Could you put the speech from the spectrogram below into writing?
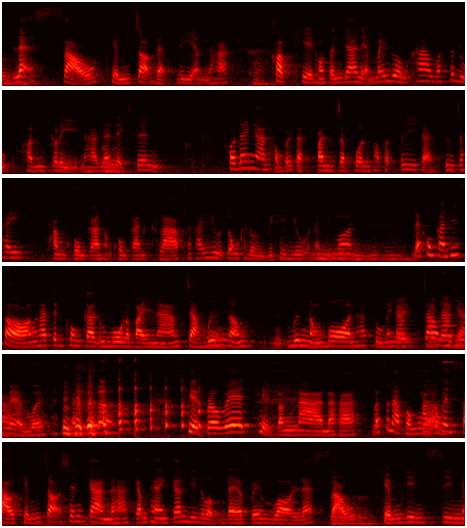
อืมและเสาเข็มเจาะแบบเหลี่ยมนะคะค่ะขอบเขตของสัญญาเนี่ยไม่รวมค่าวัสดุคอนกรีตนะคะและอืมเหล็กเส้น เขาได้งานของบริษัทปัญจพล property ค่ะ ซึ่งจะให้ทำโครงการของโครงการคราฟนะคะ อยู่ตรงถนนวิทยุนะพี่ม่อน และโครงการที่2นะคะเป็นโครงการอุโมงค์ระบายน้ำจากบึ้นหนองบึ้นหนองบอนนะคะสู่แม่เอ้ยน้ำเจ้าหพน้าระพี่ยาแหม่มไว้เขตประเวศเขตบางนานะคะ ลักษณะของงานค่ะก็เป็นเสาเข็มเจาะเช่นกันนะคะกำแพงกั้นดินระบบไดอะเฟรมวอลและเสาอืมเข็มดินซีเม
